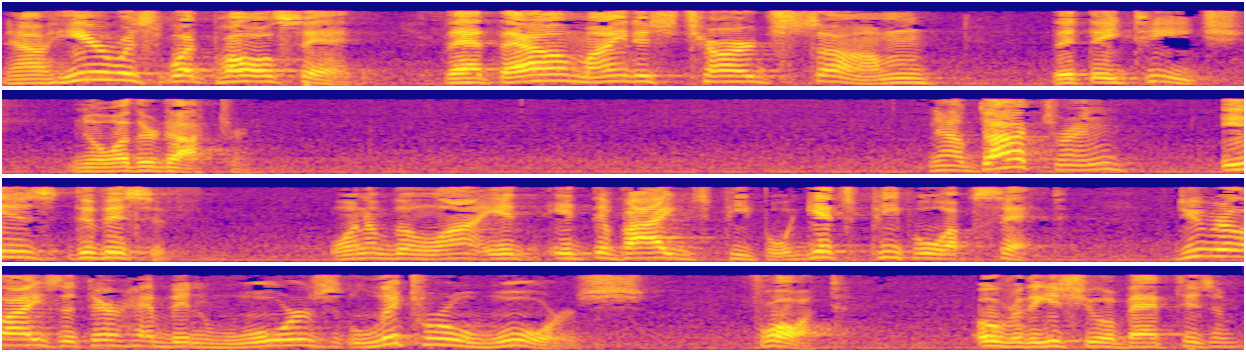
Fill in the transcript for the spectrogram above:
Now, here was what Paul said that thou mightest charge some that they teach no other doctrine. Now, doctrine is divisive. One of the it, it divides people. It gets people upset. Do you realize that there have been wars, literal wars, fought over the issue of baptism?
